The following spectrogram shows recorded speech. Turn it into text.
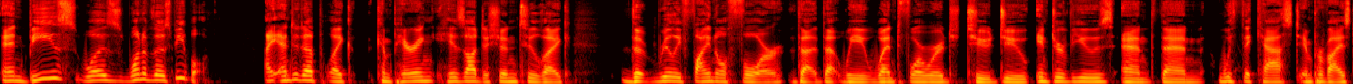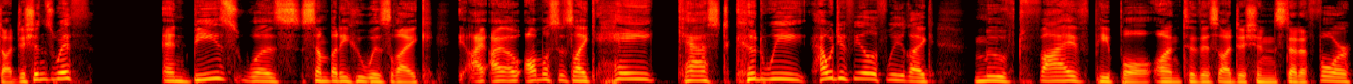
And Bees was one of those people. I ended up like comparing his audition to like the really final four that that we went forward to do interviews and then with the cast improvised auditions with. And bees was somebody who was like i i almost was like hey cast could we how would you feel if we like moved five people onto this audition instead of four?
